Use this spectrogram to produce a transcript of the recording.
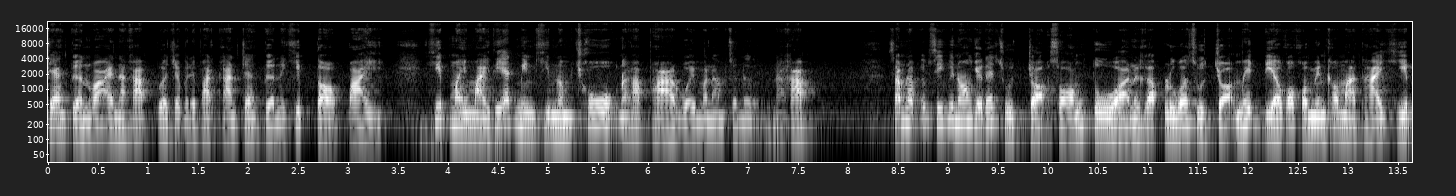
แจ้งเตือนไว้นะครับเพื่อจะไม่ได้พลาดการแจ้งเตือนในคลิปต่อไป คลิปใหม่ๆที่แอดมินคิมนำโชคนะครับพารวยมานำเสนอนะครับสำหรับ FC พี่น้องอยากได้สูตรเจาะ 2 ตัวนะครับหรือว่าสูตรเจาะเม็ดเดียวก็คอมเมนต์เข้ามาท้ายคลิป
